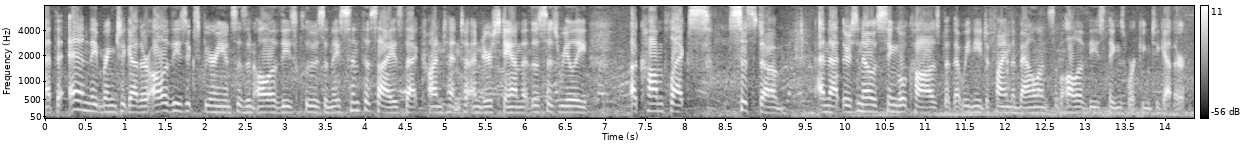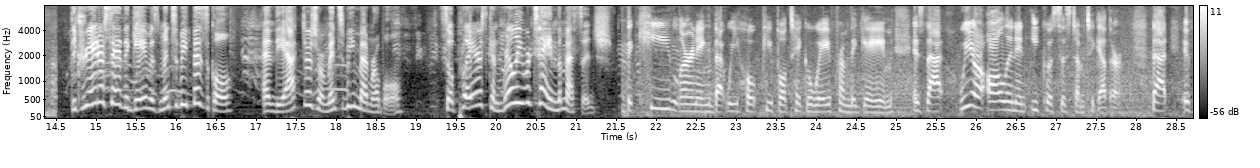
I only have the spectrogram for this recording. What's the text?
At the end, they bring together all of these experiences and all of these clues, and they synthesize that content to understand that this is really a complex system and that there's no single cause, but that we need to find the balance of all of these things working together. The creators say the game is meant to be physical, and the actors were meant to be memorable so players can really retain the message. The key learning that we hope people take away from the game is that we are all in an ecosystem together. That if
